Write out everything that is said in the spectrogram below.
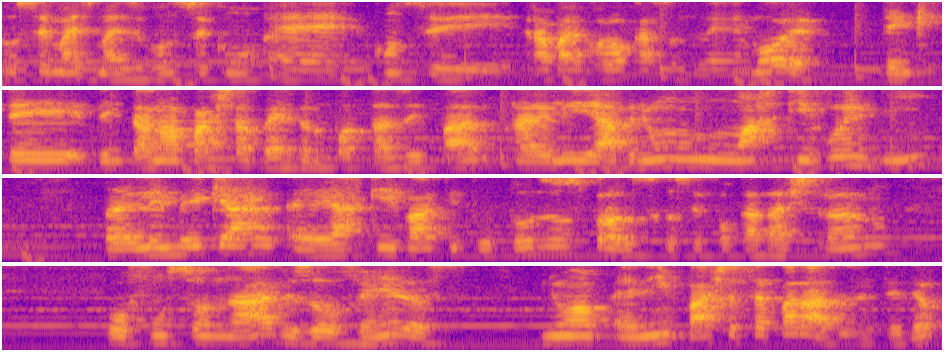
o C++, quando você, é, quando você trabalha com alocação de memória, tem que ter, tem que estar numa pasta aberta, não pode estar zipado, para ele abrir um, um arquivo em BIM, para ele meio que é, arquivar tipo todos os produtos que você for cadastrando, ou funcionários ou vendas, em, uma, em pastas separadas, entendeu?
